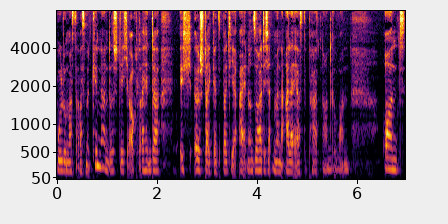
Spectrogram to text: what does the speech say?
cool, du machst da was mit Kindern, das stehe ich auch dahinter. Ich äh, steige jetzt bei dir ein. Und so hatte ich meine allererste Partnerin gewonnen. Und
